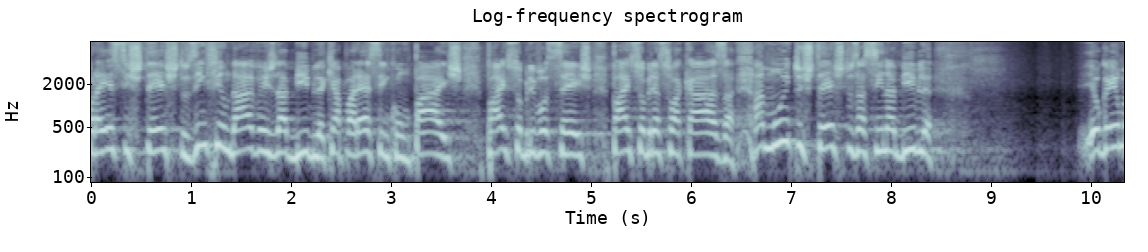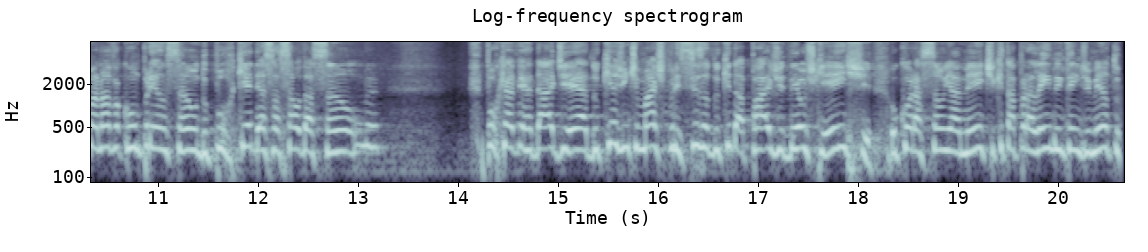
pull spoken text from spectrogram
para esses textos infindáveis da Bíblia que aparecem com paz, paz sobre vocês, paz sobre a sua casa. Há muitos textos assim na Bíblia. Eu ganhei uma nova compreensão do porquê dessa saudação. Né? Porque a verdade é, do que a gente mais precisa do que da paz de Deus que enche o coração e a mente, que está para além do entendimento,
